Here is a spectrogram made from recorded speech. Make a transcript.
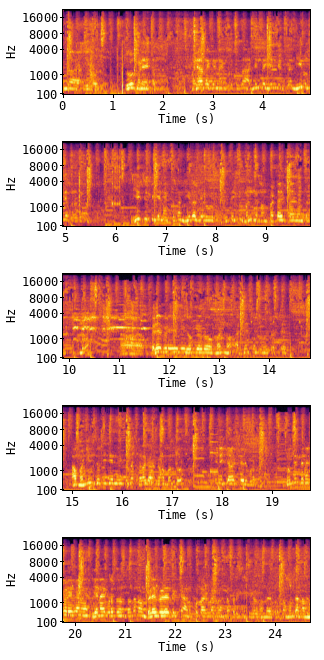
ಇಂದ ಈಗ ಜೋರು ಮಳೆ ಆಯ್ತಲ್ಲ. ಮಳೆ ಆದಾಗ ಏನಾಗ್ತದೆ? ಅಲ್ಲಿಂದ ಏನಿರ್ತದೆ ನೀರು ಒಂದೇ ಬರೋದಿಲ್ಲ ನೀರ್ ಜೊತೆಗೆ ಏನಾಗ್ತದೆ? ನೀರಲ್ಲಿರೋ ಜೊತೆಗೆ ಮಣ್ಣು, ನಮ್ಮ ಪಟ್ಟ ಸಾಯಿಲ್ ಅಂತ. ಅಂದ್ರೆ ಬೆಳೆ ಬೆಳೆಯಲು ಯೋಗ್ಯ ಇರೋ ಮಣ್ಣು ಹದಿನೈದು ಸೆಂಟಿಮೀಟರ್ ಅಷ್ಟೇ ಇರ್ತದೆ. ಆ ಮಣ್ಣಿನ ಜೊತೆಗೆ ಏನಾಯ್ತದ ಕೆಳಗೆ ಹರ್ಕೊಂಡು ಬಂದು ಇಲ್ಲಿ ಕೆಳಗೆ ಸೇರಿಬಿಡುತ್ತೆ ಮುಂದಿನ ದಿನಗಳೆಲ್ಲ ಏನಾಗ್ಬಿಡ್ತದೆ ಅಂತಂದ್ರೆ ನಾವು ಬೆಳೆ ಬೆಳೆಯೋದಕ್ಕೆ ಅನುಕೂಲ ಆಗ್ಲಾರ್ದಂಥ ಪರಿಸ್ಥಿತಿಗಳು ಬಂದಾಗ್ಬಿಡುತ್ತೆ. ಮುಂದೆ ನಮ್ಮ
